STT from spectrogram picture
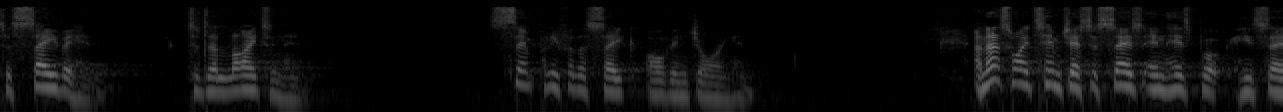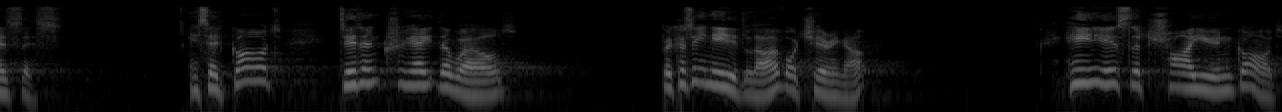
to savor Him, to delight in Him, simply for the sake of enjoying Him. And that's why Tim Chester says in his book, he says this. He said, God didn't create the world because he needed love or cheering up. He is the triune God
